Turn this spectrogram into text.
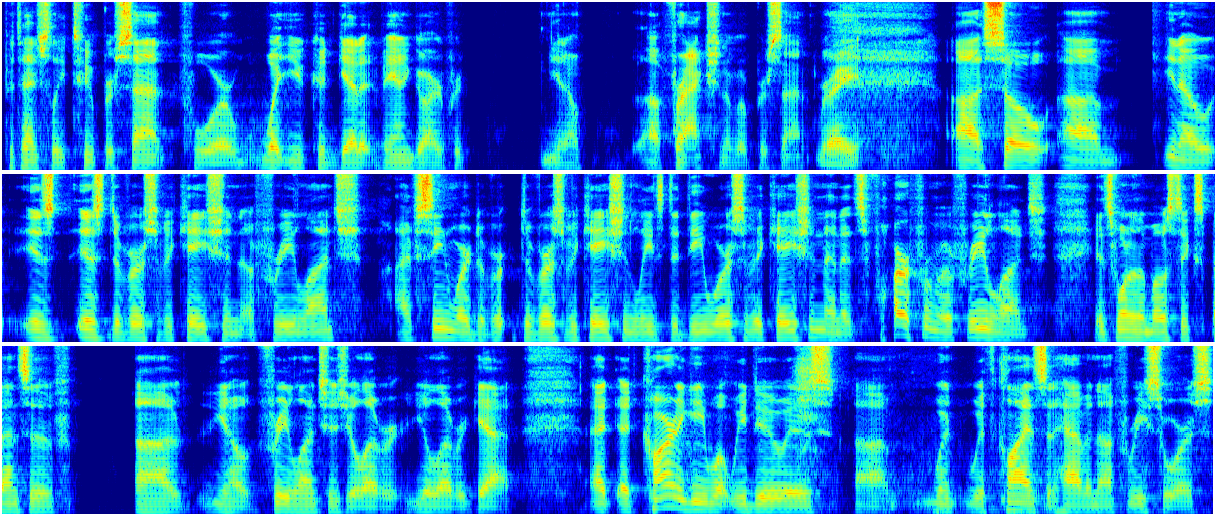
potentially 2% for what you could get at Vanguard for, you know, a fraction of a percent. Right. Uh, so, um, you know, is, is diversification a free lunch? I've seen where diver- diversification leads to diversification, and it's far from a free lunch. It's one of the most expensive, uh, you know, free lunches you'll ever you'll ever get. At, at Carnegie, what we do is um, when, with clients that have enough resource,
